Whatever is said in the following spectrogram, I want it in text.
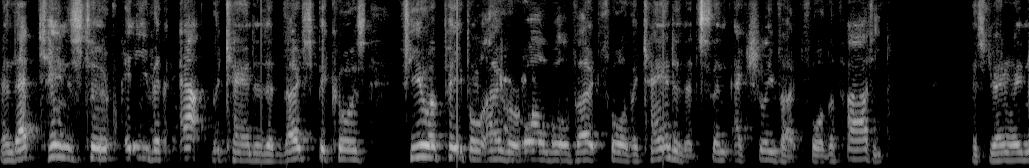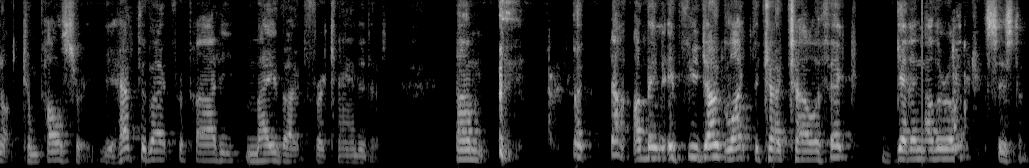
And that tends to even out the candidate votes because fewer people overall will vote for the candidates than actually vote for the party. It's generally not compulsory. You have to vote for a party, may vote for a candidate. Um, but no, I mean, if you don't like the coattail effect, get another electoral system,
